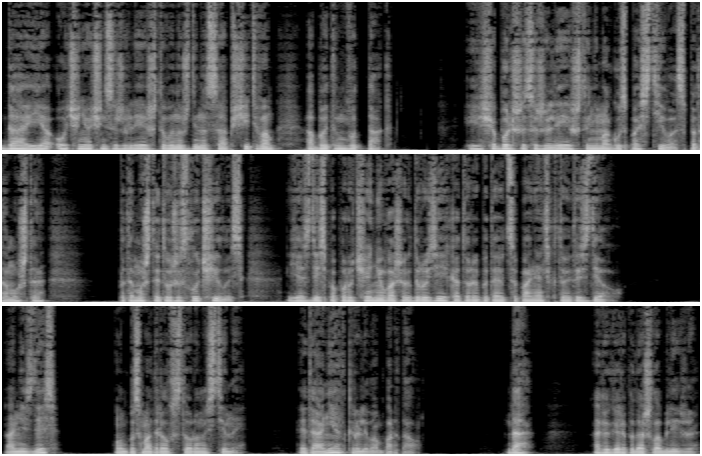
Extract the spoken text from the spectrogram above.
Да, и я очень-очень сожалею, что вынуждена сообщить вам об этом вот так. И еще больше сожалею, что не могу спасти вас, потому что... Потому что это уже случилось. Я здесь по поручению ваших друзей, которые пытаются понять, кто это сделал. Они здесь? Он посмотрел в сторону стены. Это они открыли вам портал? Да. Авигаль подошла ближе.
